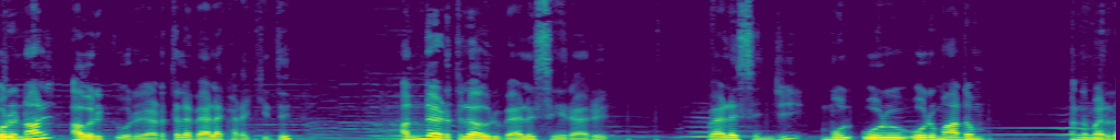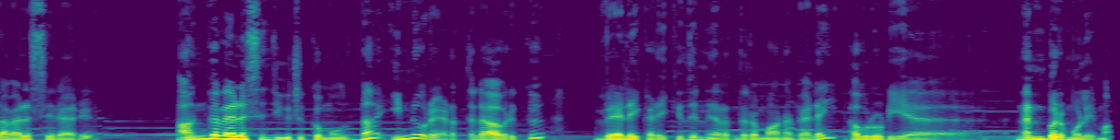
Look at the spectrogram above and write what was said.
ஒரு நாள் அவருக்கு ஒரு இடத்துல வேலை கிடைக்கிது. அந்த இடத்துல அவர் வேலை செய்கிறாரு வேலை செஞ்சு மு- ஒரு ஒரு மாதம் அந்த மாதிரி தான் வேலை செய்கிறாரு அங்கே வேலை செஞ்சுக்கிட்டு இருக்கும்போது தான் இன்னொரு இடத்துல அவருக்கு வேலை கிடைக்குது நிரந்தரமான வேலை. அவருடைய நண்பர் மூலயமா.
